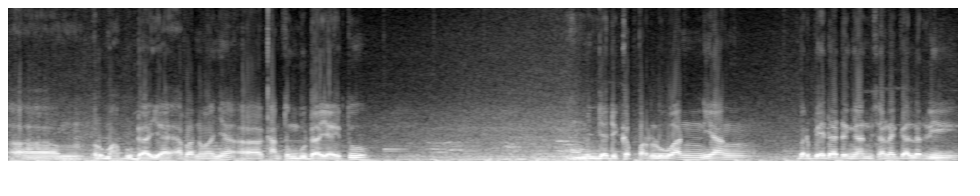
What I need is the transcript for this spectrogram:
um, rumah budaya apa namanya uh, kantung budaya itu menjadi keperluan yang berbeda dengan misalnya galeri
